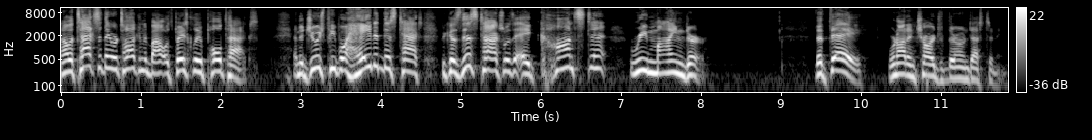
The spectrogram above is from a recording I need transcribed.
Now, the tax that they were talking about was basically a poll tax. And the Jewish people hated this tax because this tax was a constant reminder that they were not in charge of their own destiny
